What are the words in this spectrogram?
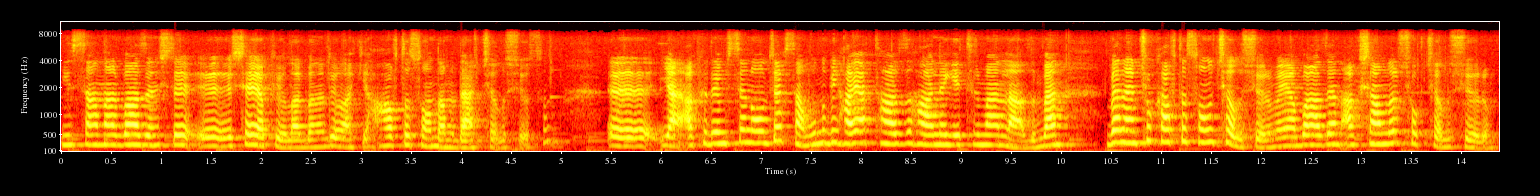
İnsanlar bazen işte e, şey yapıyorlar bana diyorlar ki hafta sonunda mı ders çalışıyorsun? E, yani akademisyen olacaksan bunu bir hayat tarzı haline getirmen lazım. Ben ben en çok hafta sonu çalışıyorum veya bazen akşamları çok çalışıyorum.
